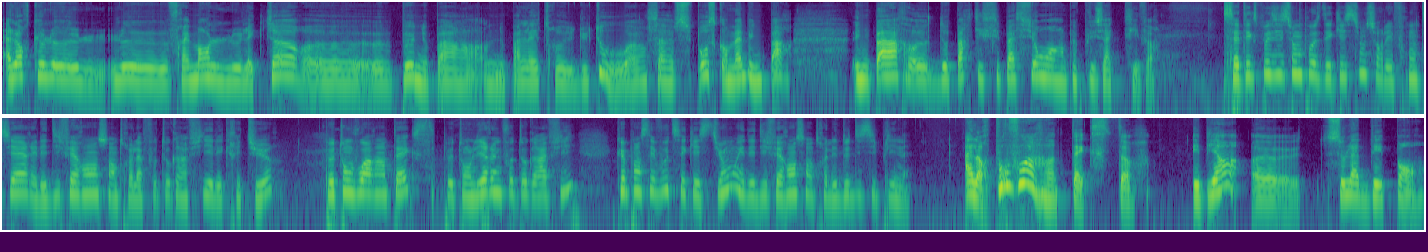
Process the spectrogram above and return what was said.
alors que le, vraiment le lecteur peut ne pas, ne pas l'être du tout. Hein. Ça suppose quand même part, une part de participation un peu plus active. Cette exposition pose des questions sur les frontières et les différences entre la photographie et l'écriture. Peut-on voir un texte? Peut-on lire une photographie? Que pensez-vous de ces questions et des différences entre les deux disciplines? Alors, pour voir un texte, eh bien, euh, cela dépend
